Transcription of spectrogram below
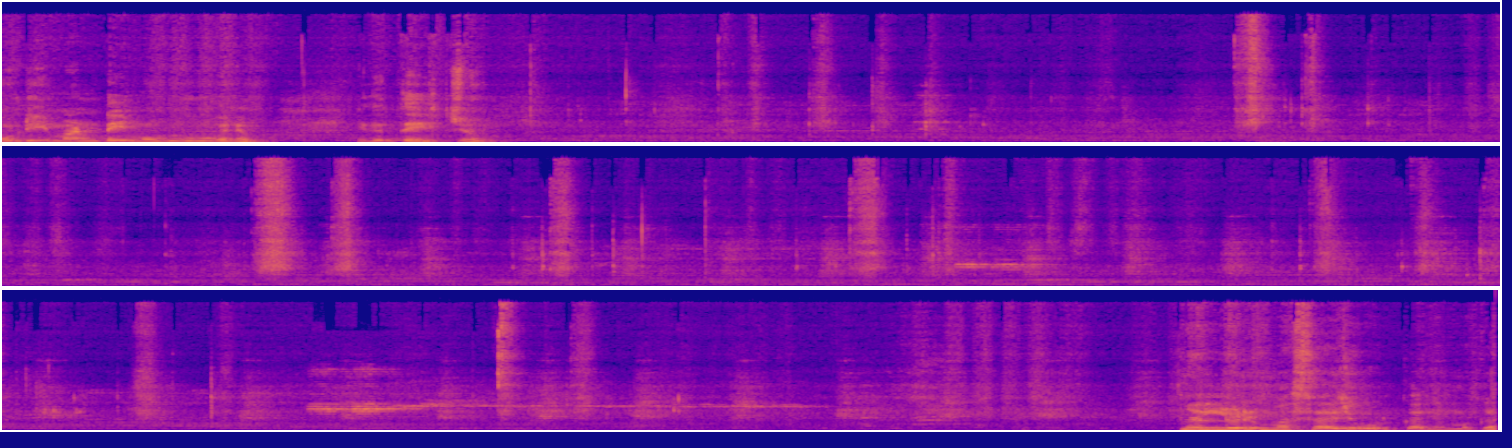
മുടി മണ്ടയും മുഴുവനും ഇത് തേച്ചു. നല്ലൊരു മസാജ് കൊടുക്കാം നമുക്ക്.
